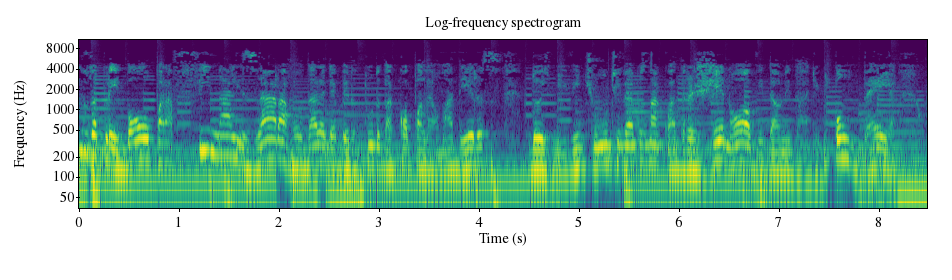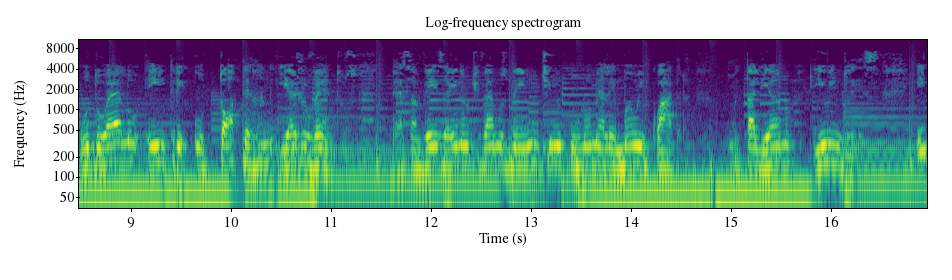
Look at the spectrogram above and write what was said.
Amigos da Playball, para finalizar a rodada de abertura da Copa Léo Madeiras 2021, tivemos na quadra G9 da unidade Pompeia o duelo entre o Tottenham e a Juventus. Dessa vez aí não tivemos nenhum time com nome alemão em quadra, um italiano e um inglês. E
